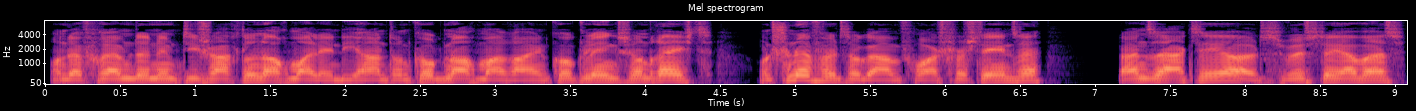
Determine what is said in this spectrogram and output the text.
Und der Fremde nimmt die Schachtel nochmal in die Hand und guckt nochmal rein, guckt links und rechts und schnüffelt sogar am Frosch, verstehen Sie? Dann sagt er, als wüsste er was,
